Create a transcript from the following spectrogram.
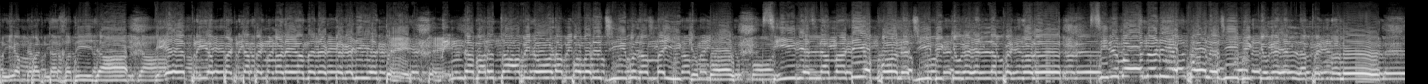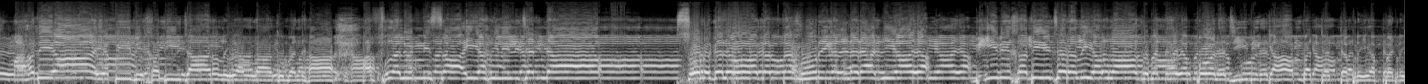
പ്രിയപ്പെട്ട ഖദീജ. ഏ പ്രിയപ്പെട്ട പെങ്ങളെ നിനക്ക് ഒരു ജീവിതം നയിക്കുമ്പോൾ സീരിയലിലെ നടിയെ പോലെ ജീവിക്കുകയല്ല പെങ്ങൾ. സിനിമ നടിയെ പോലെ ജീവിക്കുകയല്ല പെങ്ങൾ. മഹതിയായ ബീബി ഖദീജ റളിയല്ലാഹു അൻഹ. അഫ്ളലുൻ നിസാഇ അഹ്ലിൽ ജന്ന. സ്വർഗലോകത്തെ ഹൂറികളുടെ രാജ്ഞിയായ ബീവി ഖദീജ റളിയല്ലാഹു പോലെ ജീവിക്കാൻ പറ്റട്ടെ പ്രിയപ്പെട്ട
